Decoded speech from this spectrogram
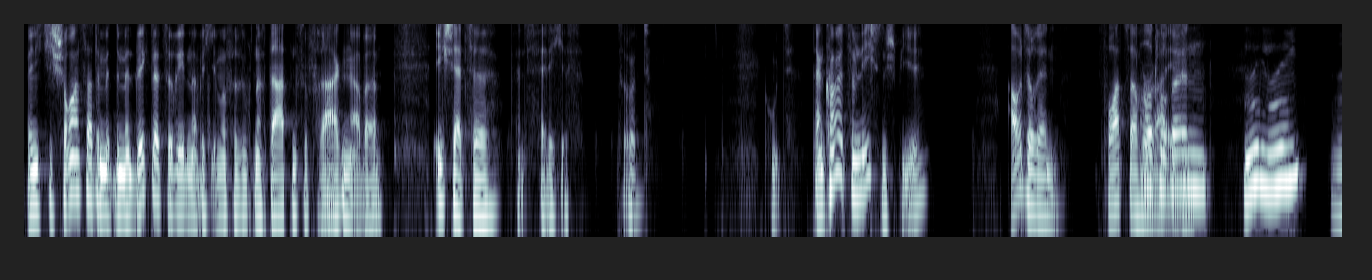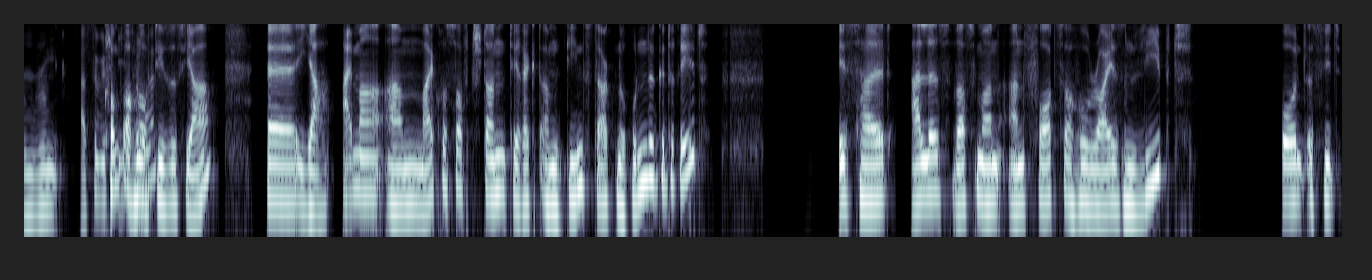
wenn ich die Chance hatte, mit einem Entwickler zu reden, habe ich immer versucht, nach Daten zu fragen, aber ich schätze, wenn es fertig ist. So. Gut. Gut. Dann kommen wir zum nächsten Spiel. Autorennen. Forza Horizon. Autorennen. Room Room. Room Room. Hast du gespielt, Kommt auch noch dieses Jahr. Äh, ja, einmal am Microsoft-Stand direkt am Dienstag eine Runde gedreht. Ist halt alles, was man an Forza Horizon liebt. Und es sieht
